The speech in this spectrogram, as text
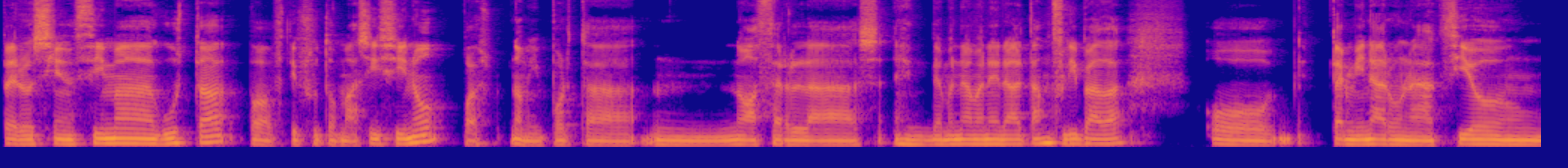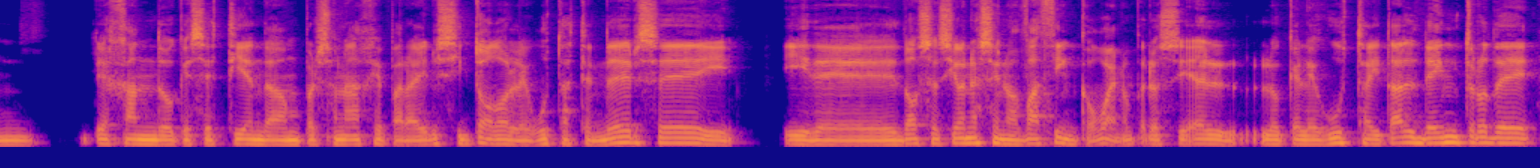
Pero si encima gusta, pues disfruto más. Y si no, pues no me importa mm, no hacerlas de una manera tan flipada o terminar una acción dejando que se extienda un personaje para ir si todo le gusta extenderse y, de dos sesiones se nos va a cinco. Bueno, pero si es lo que le gusta y tal, dentro de,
